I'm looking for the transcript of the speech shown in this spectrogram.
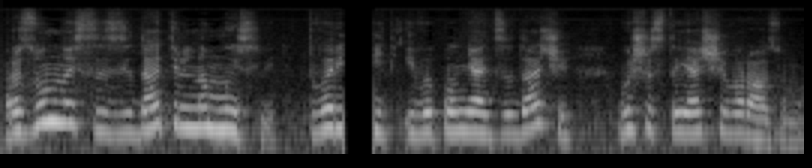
разумно созидательно мыслить, творить и выполнять задачи вышестоящего разума.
